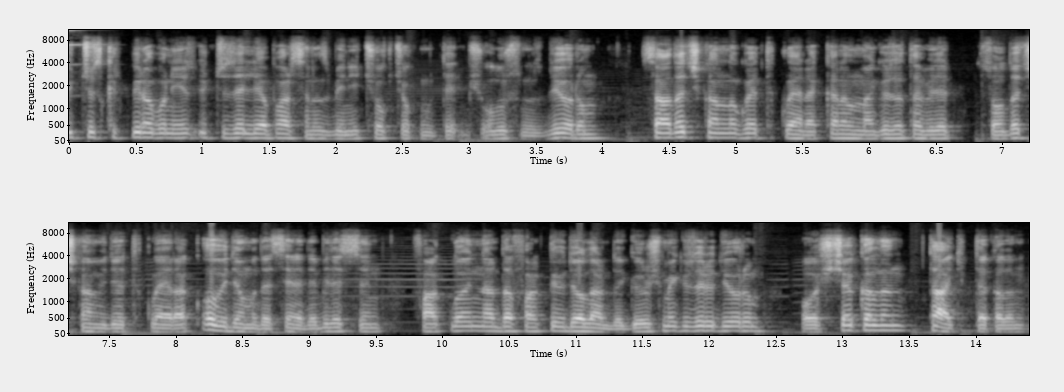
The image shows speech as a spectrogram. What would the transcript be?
341 aboneyiz. 350 yaparsanız beni çok çok mutlu etmiş olursunuz diyorum. Sağda çıkan logoya tıklayarak kanalıma göz atabilir. Solda çıkan videoya tıklayarak o videomu da seyredebilirsin. Farklı oyunlarda, farklı videolarda görüşmek üzere diyorum. Hoşça kalın, takipte kalın.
